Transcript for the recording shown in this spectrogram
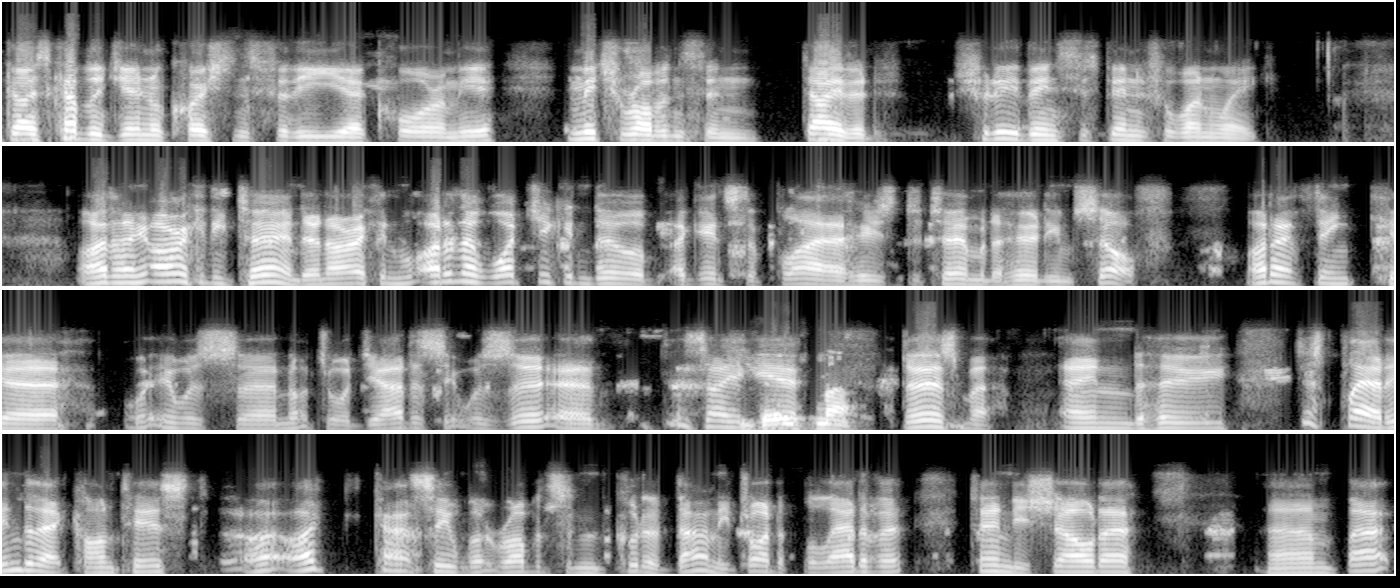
guys, a couple of general questions for the uh, quorum here. Mitch Robinson, David, should he have been suspended for one week? I don't. I reckon he turned, and I reckon I don't know what you can do against a player who's determined to hurt himself. I don't think uh, it was uh, not Georgiades. It was uh, uh say, yeah, Duursma, and who just ploughed into that contest. I, I, can't see what Robertson could have done. He tried to pull out of it, turned his shoulder, um, but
